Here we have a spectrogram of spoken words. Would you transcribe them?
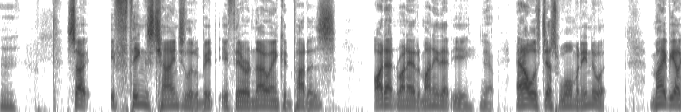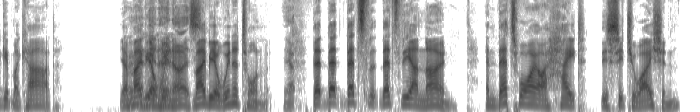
Hmm. So if things change a little bit, if there are no anchored putters, I don't run out of money that year. Yep. And I was just warming into it. Maybe I get my card. Yeah, maybe I win. knows? Maybe I win a tournament. Yep. That that that's the, that's the unknown, and that's why I hate this situation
